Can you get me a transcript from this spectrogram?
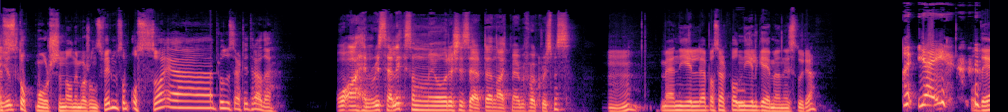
eh, stop motion-animasjonsfilm, som også er produsert i 3D. Og av Henry Selick, som jo regisserte 'Nightmare Before Christmas'. Mm, Med Neil, basert på Neil Gaiman-historie. Yay! Og det,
